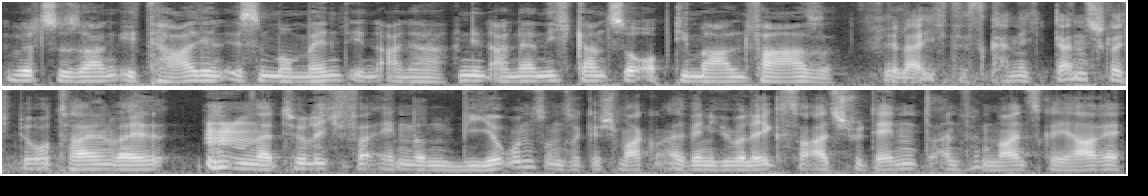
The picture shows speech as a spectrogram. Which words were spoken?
würdest du sagen, Italien ist im Moment in einer, in einer nicht ganz so optimalen Phase? Vielleicht, das kann ich ganz schlecht beurteilen, weil natürlich verändern wir uns, unser Geschmack. Also wenn ich überlege, so als Student Anfang 90er Jahre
